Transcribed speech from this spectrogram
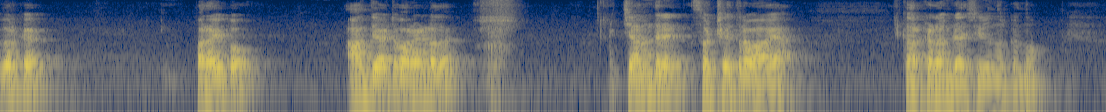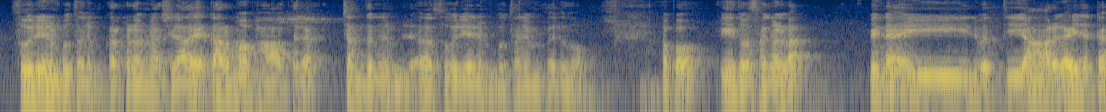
ഇവർക്ക് പറയുമ്പോൾ ആദ്യമായിട്ട് പറയേണ്ടത് ചന്ദ്രൻ സ്വക്ഷേത്രമായ കർക്കിടകം രാശിയിൽ നിൽക്കുന്നു. സൂര്യനും ബുധനും കർക്കിടകം രാശിയിൽ അതായത് കർമ്മഭാവത്തിൽ ചന്ദ്രനും സൂര്യനും ബുധനും വരുന്നു. അപ്പോൾ ഈ ദിവസങ്ങളിൽ പിന്നെ ഈ ഇരുപത്തി ആറ് കഴിഞ്ഞിട്ട്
